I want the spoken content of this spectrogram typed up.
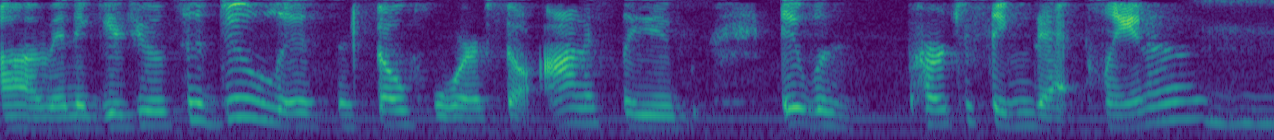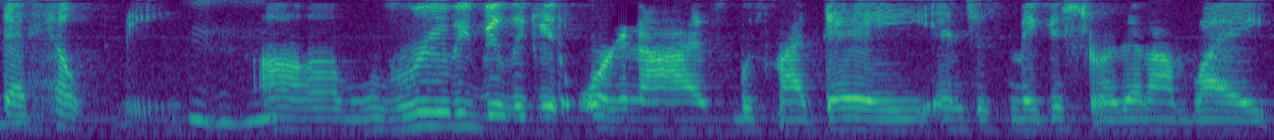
Um, and it gives you a to-do list and so forth. So honestly, it was purchasing that planner mm-hmm. that helped me mm-hmm. um, really, really get organized with my day and just making sure that I'm like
